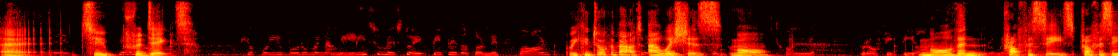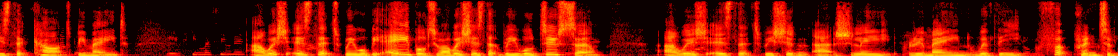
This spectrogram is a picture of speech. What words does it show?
uh, to predict. We can talk about our wishes more, more than prophecies, prophecies that can't be made. Our wish is that we will be able to, our wish is that we will do so. Our wish is that we shouldn't actually remain with the footprint of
